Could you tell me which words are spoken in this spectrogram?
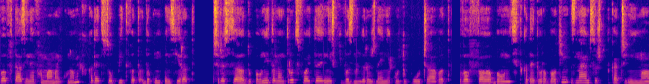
в тази неформална економика, където се опитват да компенсират чрез допълнителен труд своите ниски възнаграждения, които получават в болниците, където работим. Знаем също така, че има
